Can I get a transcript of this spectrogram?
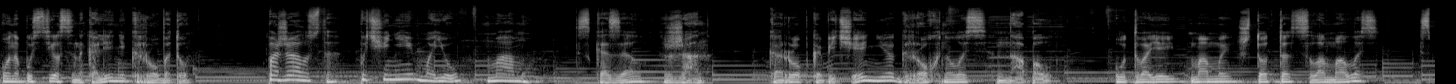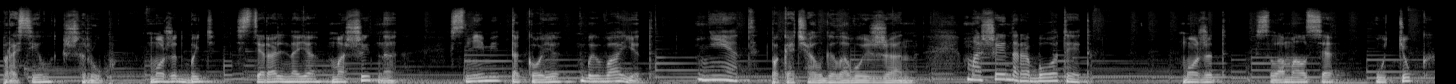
он опустился на колени к роботу. «Пожалуйста, почини мою маму», — сказал Жан. Коробка печенья грохнулась на пол. «У твоей мамы что-то сломалось?» – спросил Шруб. «Может быть, стиральная машина? С ними такое бывает». «Нет», – покачал головой Жан. «Машина работает». «Может, сломался утюг?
